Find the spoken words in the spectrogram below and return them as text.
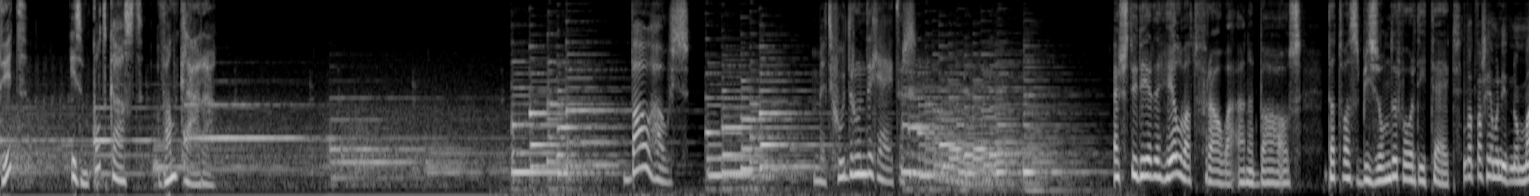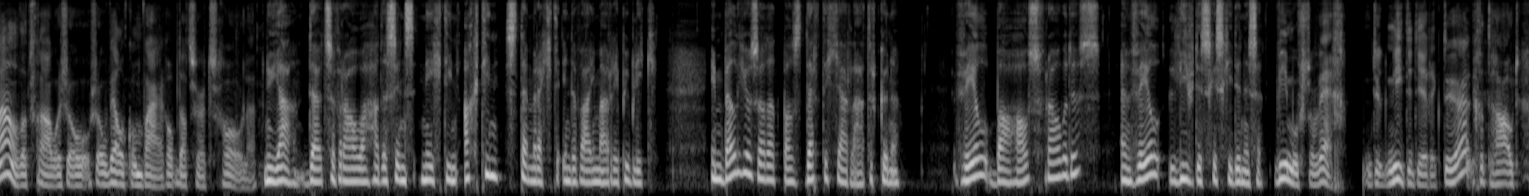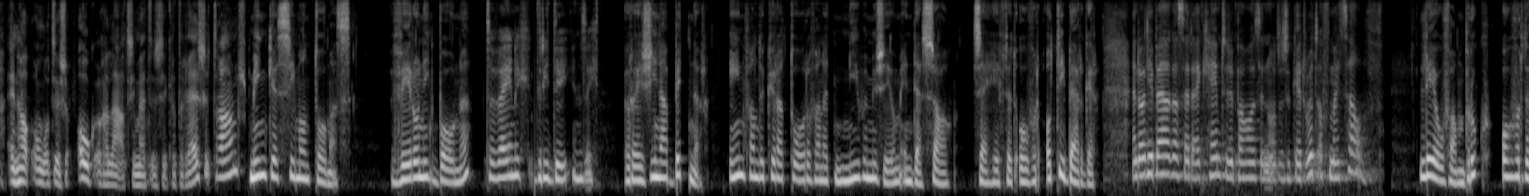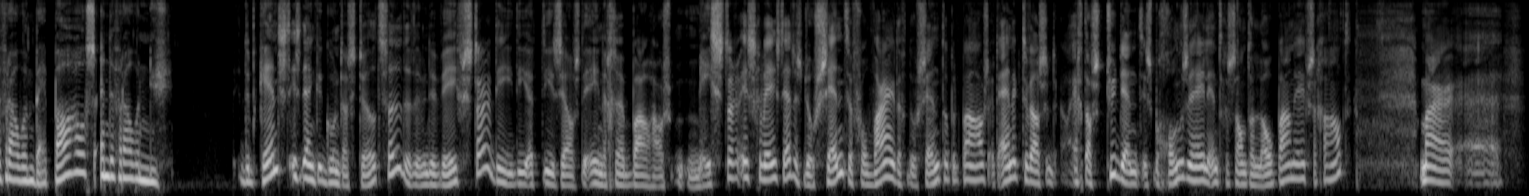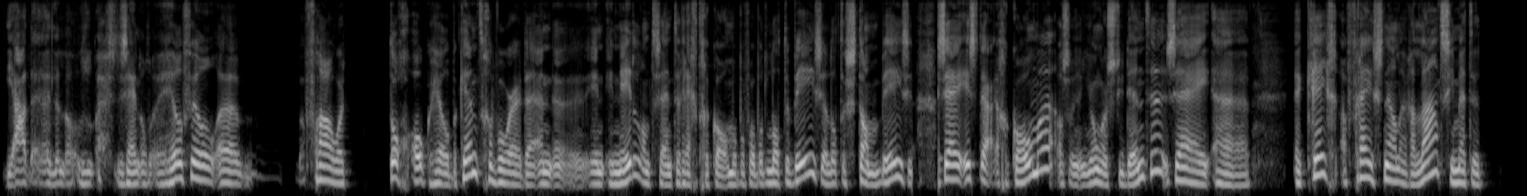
Dit is een podcast van Clara. Bauhaus. Met Goedroen de Geiter. Er studeerden heel wat vrouwen aan het Bauhaus. Dat was bijzonder voor die tijd. Dat was helemaal niet normaal dat vrouwen zo, zo welkom waren op dat soort scholen. Nu ja, Duitse vrouwen hadden sinds 1918 stemrecht in de Weimar-republiek. In België zou dat pas 30 jaar later kunnen. Veel Bauhausvrouwen dus en veel liefdesgeschiedenissen. Wie moest er weg? Natuurlijk niet de directeur, getrouwd en had ondertussen ook een relatie met de secretaresse trouwens. Minke Simon Thomas, Veronique Bonen, te weinig 3D inzicht. Regina Bittner, een van de curatoren van het nieuwe museum in Dessau. Zij heeft het over Otti Berger. And Otti Berger said, I came to the Bauhaus in order to get rid of myself. Leo van Broek over de vrouwen bij Bauhaus en de vrouwen nu. De bekendst is denk ik Gunther Stölzel, de, weefster, die, die, zelfs de enige Bauhausmeester is geweest. Hè, dus docent, een volwaardig docent op het Bauhaus. Uiteindelijk, terwijl ze echt als student is begonnen, ze een hele interessante loopbaan heeft ze gehad. Maar uh, ja, er zijn heel veel uh, vrouwen toch ook heel bekend geworden en uh, in, in Nederland zijn terechtgekomen. Bijvoorbeeld Lotte Bezen, Lotte Stam Bezen. Zij is daar gekomen als een jonge studente. Zij uh, kreeg vrij snel een relatie met de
